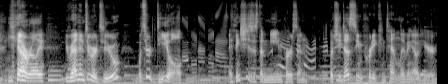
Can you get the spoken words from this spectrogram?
yeah, really? You ran into her too? What's her deal? I think she's just a mean person, but she does seem pretty content living out here.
